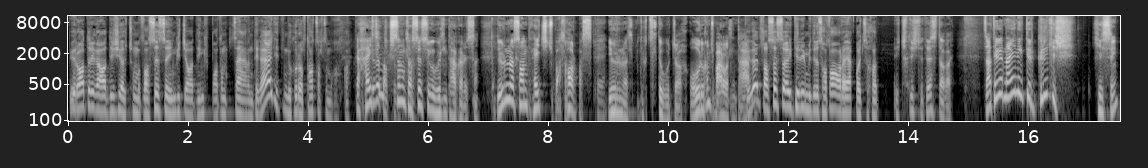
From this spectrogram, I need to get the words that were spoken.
Би Родриг аваад ийшээ явчих юм бол Лосесо ингэж яваад ингэх боломж цай гарна. Тэгээд хэдийн нөхөр бол тооцоолсон байгаа байхгүй. Тэгээд хайж гисэн Лосесогийн хөлн тааргаар байсан. Ер нь сонд хайжч болохоор бас ер нь бол нөхцөлтэй өгж байгаа байхгүй. Өөрийнх нь ч баруулна таа. Тэгээд Лосесоыг тэрийг мэдрээ солгоогоор яг гой цохоод ичдэн шүү дээ тий. За тэгээд 81 дээр Грилиш хийсэн.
